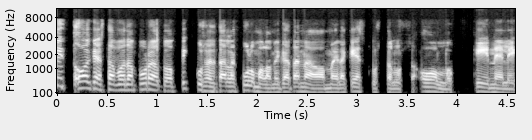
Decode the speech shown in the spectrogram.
Sitten oikeastaan voidaan pureutua pikkusen tällä kulmalla, mikä tänään on meillä keskustelussa ollutkin. Eli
